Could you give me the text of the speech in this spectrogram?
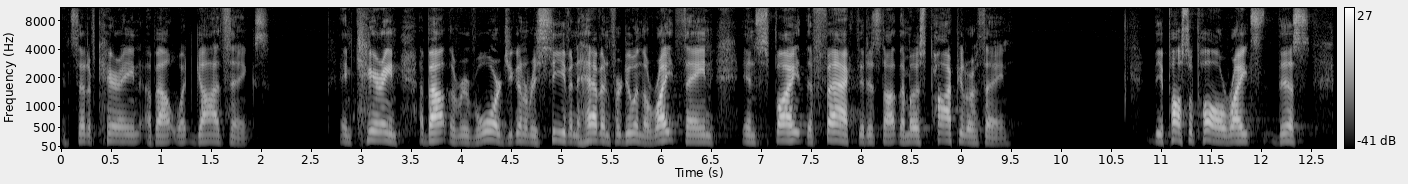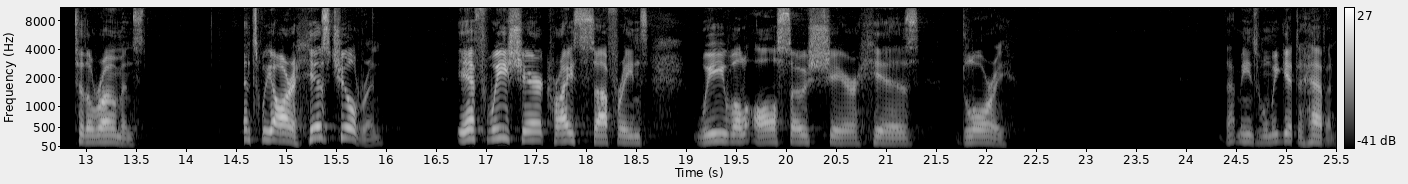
Instead of caring about what God thinks and caring about the rewards you're going to receive in heaven for doing the right thing in spite the fact that it's not the most popular thing. The apostle Paul writes this to the Romans. Since we are his children, if we share Christ's sufferings, we will also share his glory. That means when we get to heaven,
